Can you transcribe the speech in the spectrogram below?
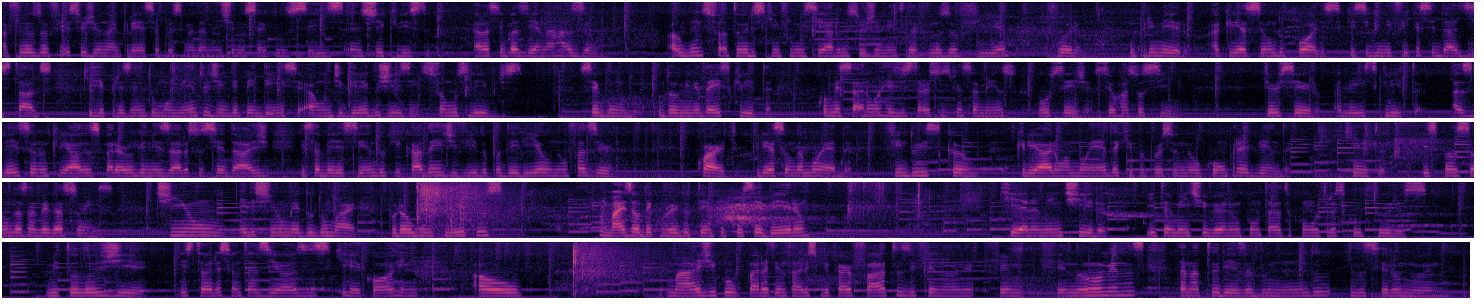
A filosofia surgiu na Grécia aproximadamente no século VI a.C. Ela se baseia na razão. Alguns fatores que influenciaram no surgimento da filosofia foram: o primeiro, a criação do polis, que significa cidades-estados, que representa um momento de independência onde gregos dizem somos livres. Segundo, o domínio da escrita. Começaram a registrar seus pensamentos, ou seja, seu raciocínio. Terceiro, a lei escrita. As leis foram criadas para organizar a sociedade, estabelecendo o que cada indivíduo poderia ou não fazer. Quarto, criação da moeda. Fim do escambo. Criaram a moeda que proporcionou compra e venda. Quinto, expansão das navegações. Tinham, eles tinham medo do mar por alguns mitos, mas ao decorrer do tempo perceberam que era mentira e também tiveram contato com outras culturas. Mitologia histórias fantasiosas que recorrem ao mágico para tentar explicar fatos e fenômenos da natureza do mundo e do ser humano.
